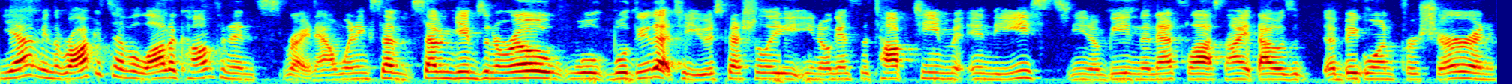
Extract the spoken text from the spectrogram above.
Yeah, I mean the Rockets have a lot of confidence right now. Winning seven seven games in a row will will do that to you, especially you know against the top team in the East. You know, beating the Nets last night that was a, a big one for sure. And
